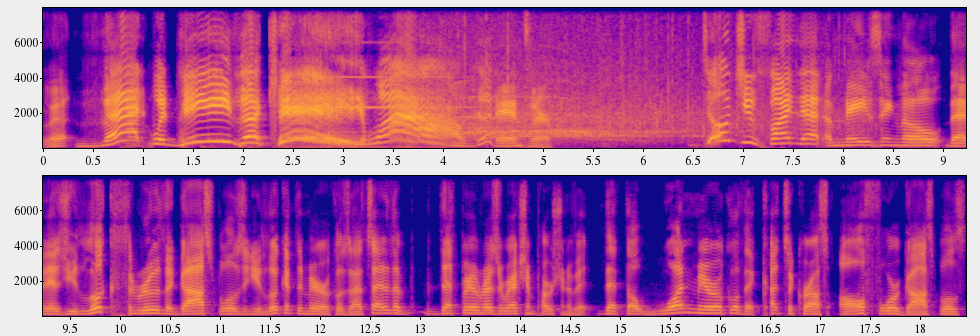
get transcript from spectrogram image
That- that would be the key. Wow, good answer. Don't you find that amazing, though, that as you look through the Gospels and you look at the miracles outside of the death, burial, and resurrection portion of it, that the one miracle that cuts across all four Gospels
